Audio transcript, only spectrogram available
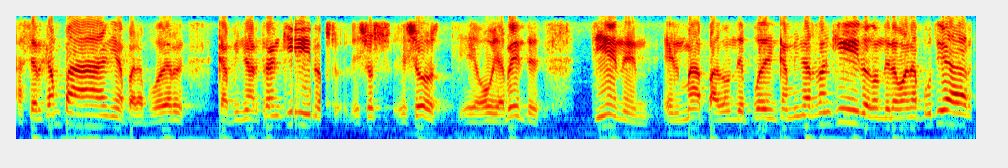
hacer campaña, para poder caminar tranquilos. Ellos, ellos eh, obviamente tienen el mapa donde pueden caminar tranquilos, donde lo van a putear.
